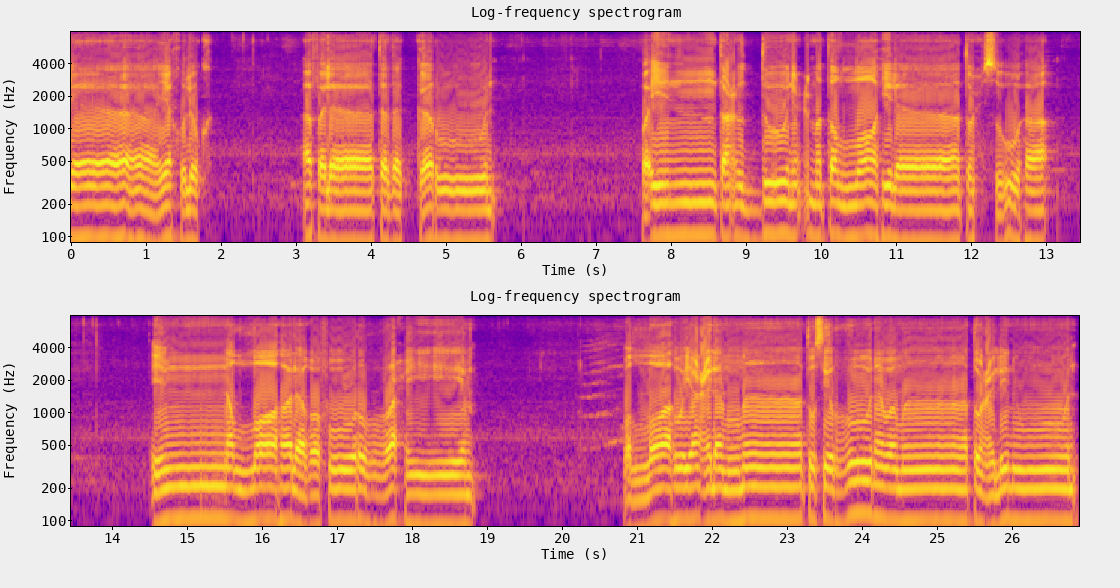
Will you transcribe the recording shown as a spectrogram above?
لا يخلق؟ أفلا تذكرون؟ وإن تعدوا نعمة الله لا تحصوها. إن الله لغفور رحيم. والله يعلم ما تسرون وما تعلنون.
